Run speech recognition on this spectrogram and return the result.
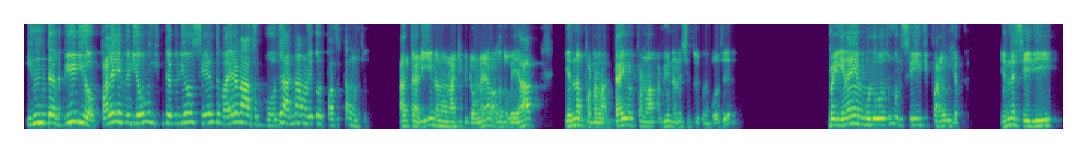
இந்த வீடியோ பழைய வீடியோவும் இந்த வீடியோவும் சேர்ந்து வைரல் ஆகும் போது அண்ணாமலைக்கு ஒரு பதட்டம் வருது. அத்தாடி நம்ம மாட்டிக்கிட்டோமே வகதுவையா? என்ன பண்ணலாம்? டைவர்ட் பண்ணலாம் அப்படின்னு நினைச்சிட்டு இருக்கும்போது இப்ப இணையம் முழுவதும் ஒரு செய்தி பரவுகிறது. என்ன செய்தி?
